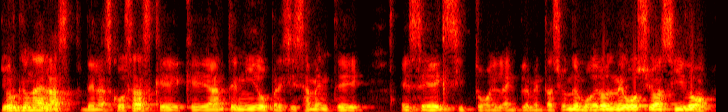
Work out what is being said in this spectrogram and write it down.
yo creo que una de las, de las cosas que, que han tenido precisamente ese éxito en la implementación del modelo de negocio ha sido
